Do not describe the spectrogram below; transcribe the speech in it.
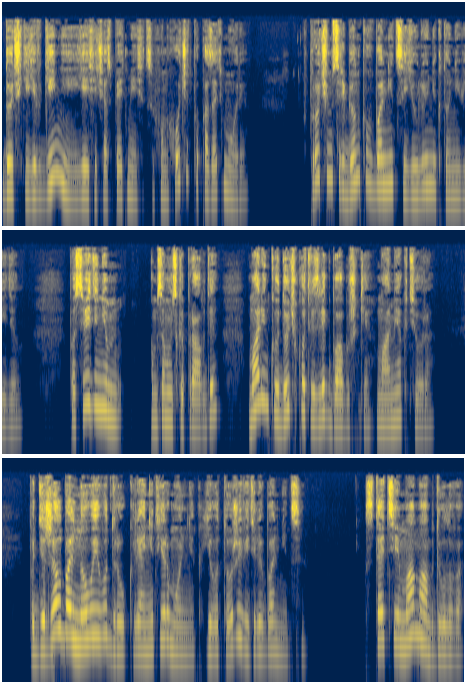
Дочке Евгении, ей сейчас пять месяцев, он хочет показать море. Впрочем, с ребенком в больнице Юлию никто не видел. По сведениям «Комсомольской правды», Маленькую дочку отвезли к бабушке, маме актера. Поддержал больного его друг Леонид Ермольник, его тоже видели в больнице. Кстати, мама Абдулова,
